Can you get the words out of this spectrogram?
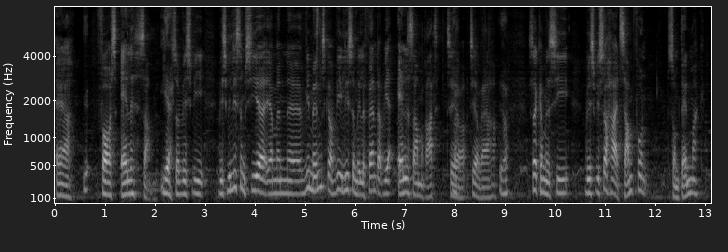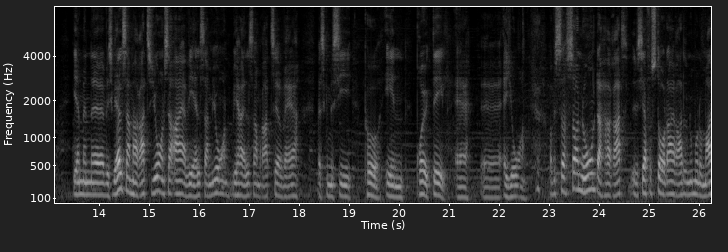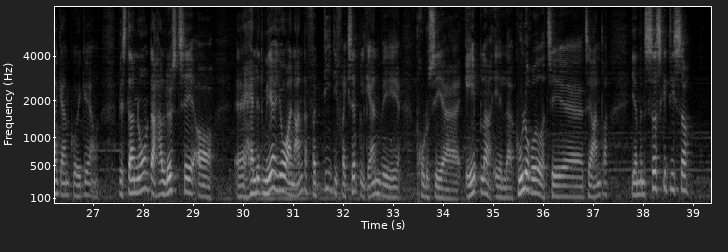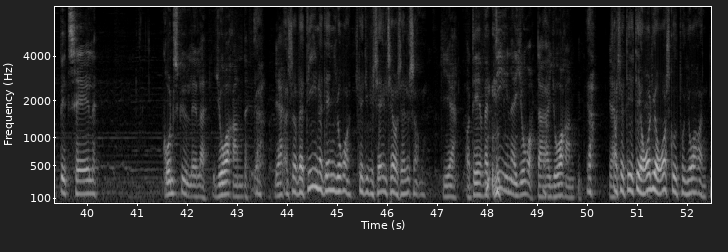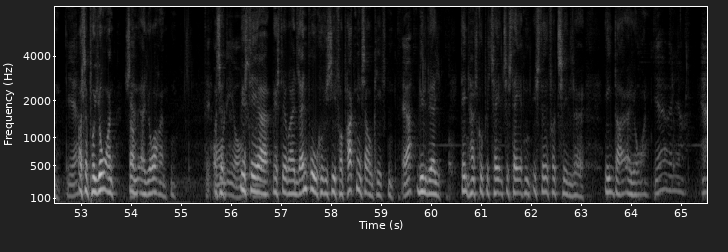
er for os alle sammen. Ja. Så hvis vi, hvis vi ligesom siger, jamen øh, vi mennesker, vi er ligesom elefanter, vi har alle sammen ret til, ja. at, til at være her. Ja. Så kan man sige, hvis vi så har et samfund som Danmark, jamen øh, hvis vi alle sammen har ret til jorden, så ejer vi alle sammen jorden. Vi har alle sammen ret til at være, hvad skal man sige, på en brøkdel af, øh, af jorden. Og hvis så, så er nogen, der har ret, hvis jeg forstår dig ret, og nu må du meget gerne korrigere mig, hvis der er nogen, der har lyst til at have lidt mere jord end andre, fordi de for eksempel gerne vil producere æbler eller gulerødder til, øh, til andre, jamen så skal de så betale grundskyld eller jordrente. Ja. Ja. Altså værdien af den jord skal de betale til os alle sammen. Ja, og det er værdien af jord, der er jordrenten. Ja. Ja. ja. Altså det er det årlige overskud på jordrenten. Ja. Altså på jorden, som ja. er jordrenten. Det Altså, årlige overskud. hvis, det er, hvis det var et landbrug, kunne vi sige, forpakningsafgiften Ja. ville være den, han skulle betale til staten, i stedet for til øh, en, der er jorden. Ja, vel ja. ja.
